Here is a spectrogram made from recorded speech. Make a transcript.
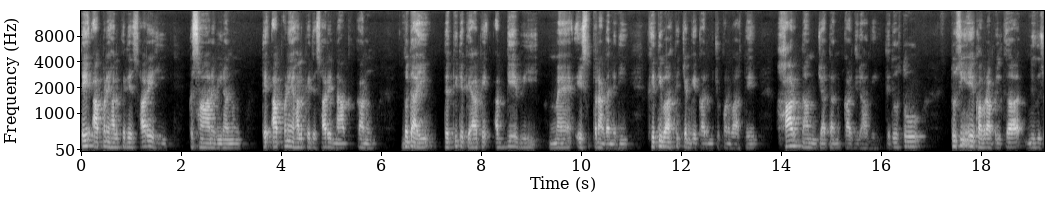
ਤੇ ਆਪਣੇ ਹਲਕੇ ਦੇ ਸਾਰੇ ਹੀ ਕਿਸਾਨ ਵੀਰਾਂ ਨੂੰ ਤੇ ਆਪਣੇ ਹਲਕੇ ਦੇ ਸਾਰੇ ਨਾਗਰਿਕਾਂ ਨੂੰ ਵਧਾਈ ਦਿੱਤੀ ਤੇ ਕਿਹਾ ਕਿ ਅੱਗੇ ਵੀ ਮੈਂ ਇਸ ਤਰ੍ਹਾਂ ਗੰਨੇ ਦੀ ਖੇਤੀ ਵਾਸਤੇ ਚੰਗੇ ਕਦਮ ਚੁੱਕਣ ਵਾਸਤੇ ਹਰ ਦਮ ਯਤਨ ਕਰਦੀ ਰਹਾਂਗੀ। ਤੇ ਦੋਸਤੋ, ਤੁਸੀਂ ਇਹ ਖਬਰਾਂ ਬਿਲਕਾ ਨਿਊਜ਼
